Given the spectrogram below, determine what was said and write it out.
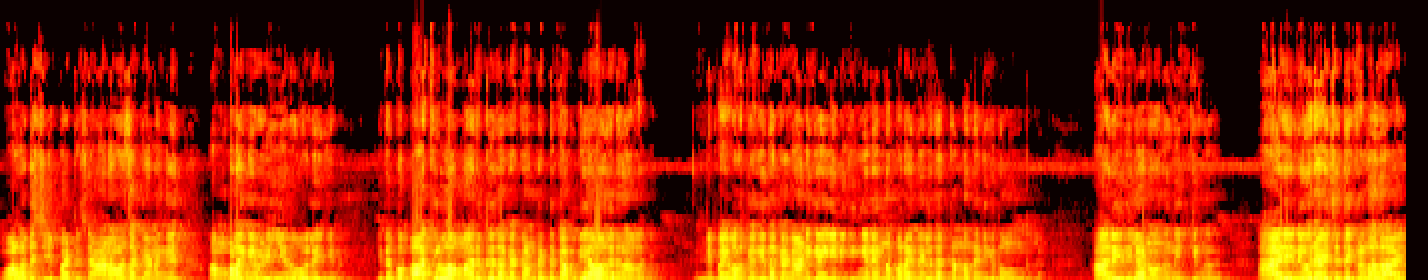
വളരെ ചീപ്പായിട്ട്. ഷാനവാസൊക്കെ ആണെങ്കിൽ അമ്പളങ്ങ വിഴുങ്ങിയതുപോലെ ഇരിക്കുന്നു ഇതിപ്പം ബാക്കിയുള്ളവന്മാർക്ക് ഇതൊക്കെ കണ്ടിട്ട് കമ്പിയാവാതിരുന്നാൽ മതി. ഇനിയിപ്പോൾ ഇവർക്കൊക്കെ ഇതൊക്കെ കാണിക്കാൻ എനിക്ക് ഇങ്ങനെയൊന്നും പറയുന്നതിൽ തെറ്റുണ്ടെന്ന് എനിക്ക് തോന്നുന്നില്ല. ആ രീതിയിലാണ് വന്ന് നിൽക്കുന്നത്. ആരിനി ഒരാഴ്ചത്തേക്കുള്ളതായി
